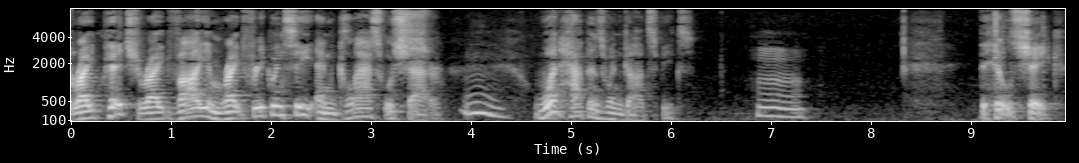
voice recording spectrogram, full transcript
Right pitch, right volume, right frequency, and glass will shatter. What happens when God speaks? The hills shake,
